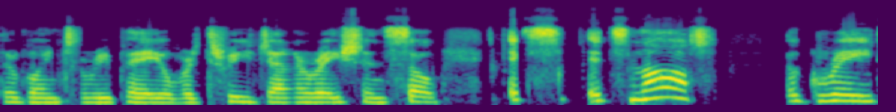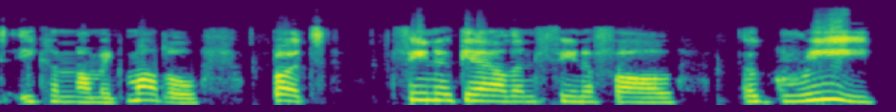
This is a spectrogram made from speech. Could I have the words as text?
they're going to repay over three generations. So it's it's not a great economic model, but Fine Gael and Fianna Fáil agreed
